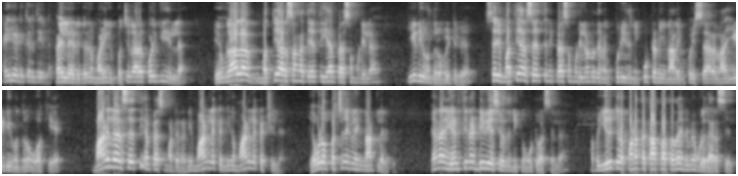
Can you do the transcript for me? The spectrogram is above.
கையில் எடுக்கிறதே இல்லை. கையில் எடுக்கிறது மழுங்கி போச்சு வேற கொள்கையும் இல்லை. இவங்களால மத்திய அரசாங்கத்தை ஏற்று ஏன் பேச முடியல? இடி வந்துடும் வீட்டுக்கு. சரி மத்திய அரசு ஏற்று நீ பேச முடியலன்றது எனக்கு புரியுது. நீ கூட்டணிக்கு நாளைக்கு போய் சேரலாம் இடி வந்துடும் ஓகே. மாநில அரசு ஏற்று ஏன் பேச மாட்டேங்கிற நீ மாநில நீங்கள் மாநில கட்சி இல்லை. எவ்வளோ பிரச்சனைகள் எங்கள் நாட்டில் இருக்குது ஏன்னா நீ எடுத்தீங்கன்னா டிவிஎஸ்சி வந்து நிற்கும் வீட்டு வாசலில். அப்போ இருக்கிற பணத்தை காப்பாற்ற தான் இனிமேல் உங்களுக்கு அரசியல்.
